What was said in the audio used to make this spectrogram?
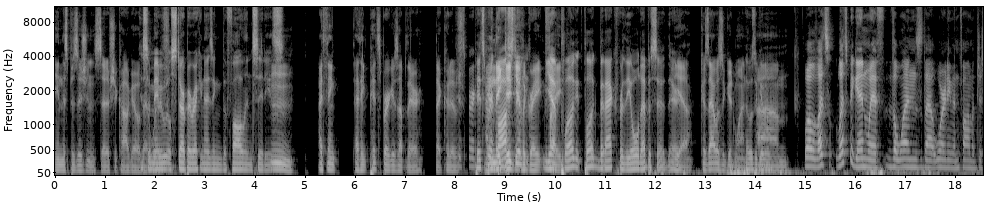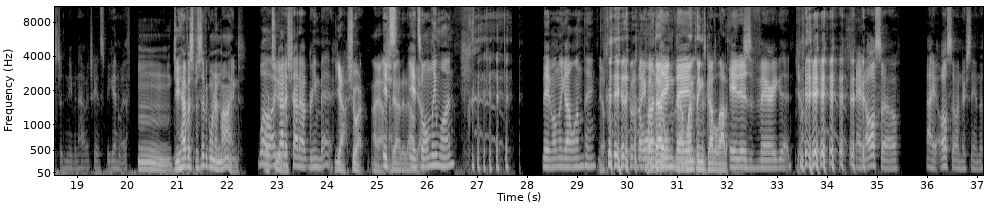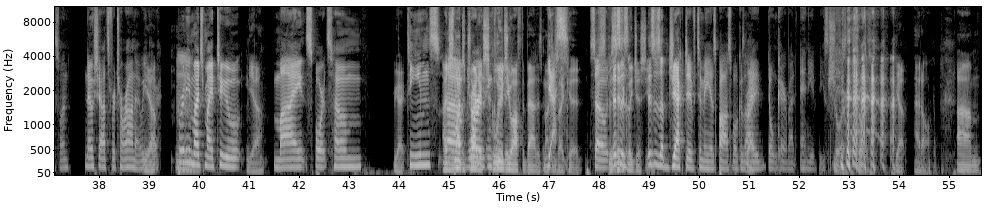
in this position instead of Chicago. that so maybe would've- we'll start by recognizing the fallen cities. Mm, I think I think Pittsburgh is up there. That could have. Pittsburgh. Pittsburgh, I mean, they did give a Boston. great Yeah, fight. plug plug back for the old episode there. Yeah, because that was a good one. That was a good one. um, Well, let's let's begin with the ones that weren't even fun, but just didn't even have a chance to begin with. mm, do you have a specific one in mind? Well, I gotta shout out Green Bay. Yeah, sure. I, I- It's Shout it out. it's Yeah. only one. They've only got one thing. Yep. The But one that, thing that they- one thing's got a lot of. It things. is very good. And also, I also understand this one. No shots for Toronto either. Yep. Pretty Mm. much my two Yeah. my sports home Right. teams. I just uh, wanted to try to exclude included. you off the bat as much as I could. So this specifically is just you. this is objective to me as possible because I don't care about any of these. Sure, sure. yep, at all. Um,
